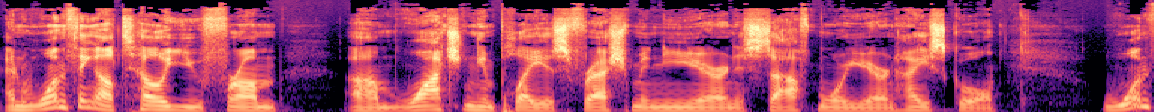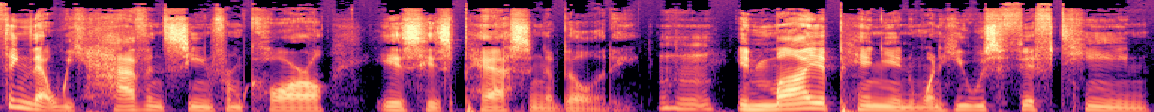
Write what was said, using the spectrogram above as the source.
And one thing I'll tell you from um, watching him play his freshman year and his sophomore year in high school, one thing that we haven't seen from Karl is his passing ability. Mm-hmm. In my opinion, when he was 15,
